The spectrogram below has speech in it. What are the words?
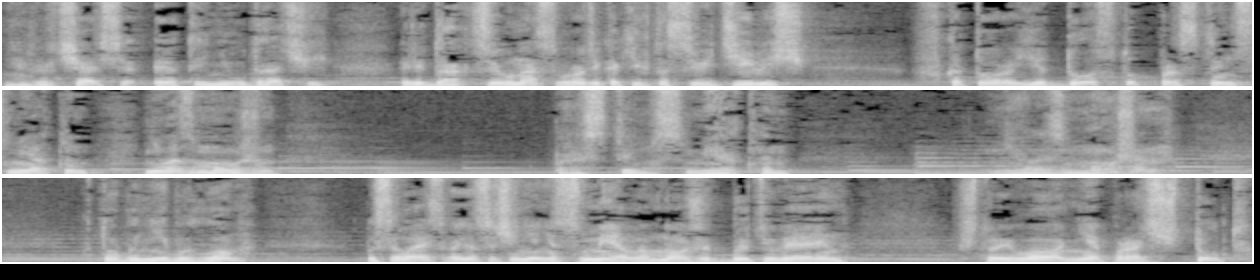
Не огорчайся этой неудачей. Редакции у нас вроде каких-то святилищ, в которые доступ простым смертным невозможен. Простым смертным невозможен. Кто бы ни был он, посылая свое сочинение, смело может быть уверен, что его не прочтут,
